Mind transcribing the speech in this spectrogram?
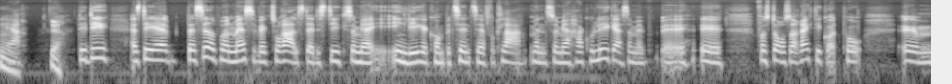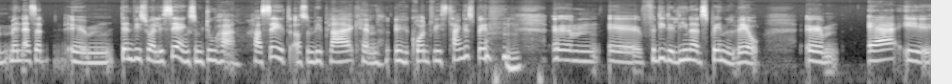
mm. er. Ja. Det er det, altså det er baseret på en masse vektoral statistik, som jeg egentlig ikke er kompetent til at forklare, men som jeg har kollegaer, som jeg, øh, øh, forstår sig rigtig godt på. Øhm, men altså, øhm, den visualisering, som du har, har set, og som vi plejer at kalde øh, grundvis tankespind, mm-hmm. øhm, øh, fordi det ligner et spindelvæv, øhm, er, øh,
